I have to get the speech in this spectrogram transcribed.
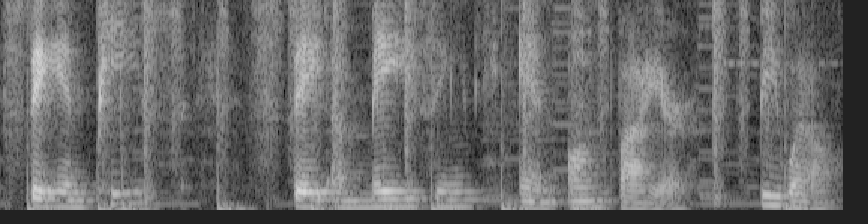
Stay in peace, stay amazing and on fire. Be well.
